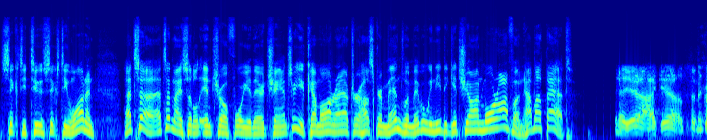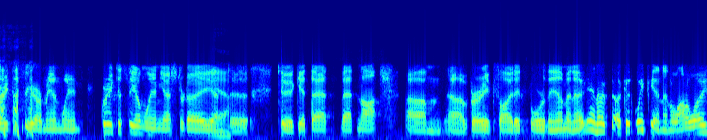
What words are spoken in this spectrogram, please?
62-61 and that's a that's a nice little intro for you there, Chancer. You come on right after a Husker men's win. Maybe we need to get you on more often. How about that? Yeah, yeah I guess. And great to see our men win. Great to see them win yesterday, yeah. and to to get that that notch. Um, uh, very excited for them, and a, and a, a good weekend in a lot of ways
